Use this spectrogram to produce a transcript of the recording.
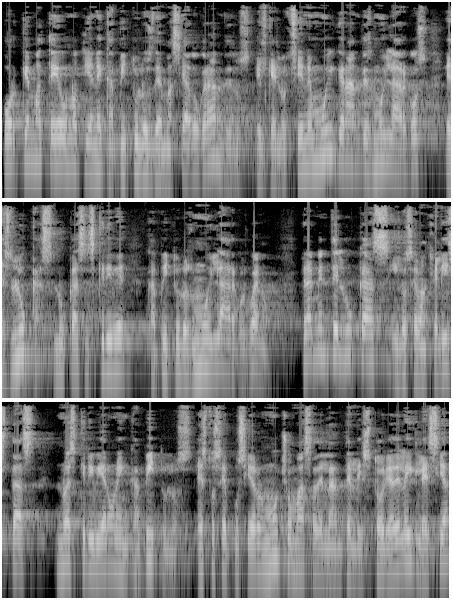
porque Mateo no tiene capítulos demasiado grandes. el que los tiene muy grandes, muy largos, es Lucas. Lucas escribe capítulos muy largos. Bueno, realmente Lucas y los evangelistas no escribieron en capítulos. Estos se pusieron mucho más adelante en la historia de la iglesia,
